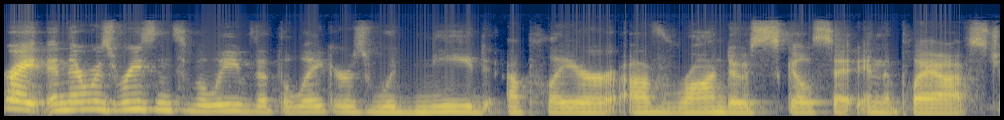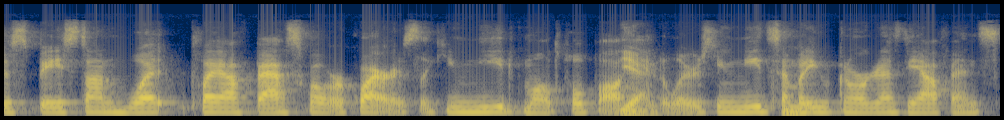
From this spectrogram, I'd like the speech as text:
Right. And there was reason to believe that the Lakers would need a player of Rondo's skill set in the playoffs just based on what playoff basketball requires. Like you need multiple ball yeah. handlers, you need somebody mm-hmm. who can organize the offense.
